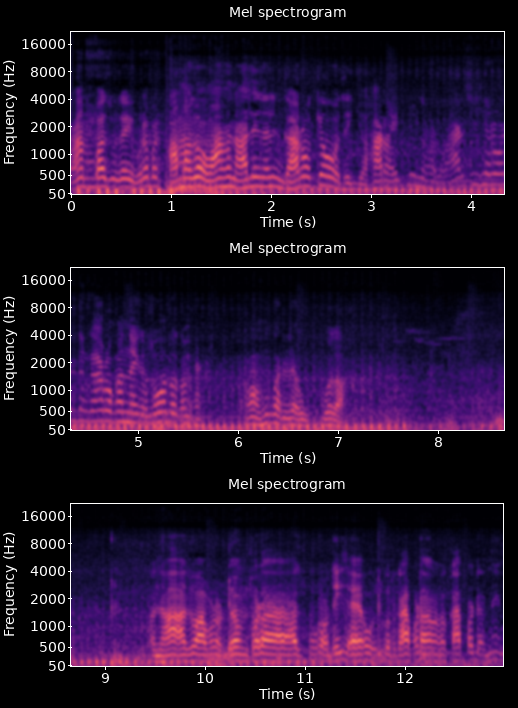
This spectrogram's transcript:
કામ બાજુ જઈએ, બરાબર? આમાં જો વાહન હાલીને હાલીને ગારો કેવો થઈ ગયો? હારા એટલું ને હારો આરસીસી રોડ ગારો કરી નાખ્યો. જો તો તમે. હા શું કરી લેવું? બોલા. અને આ જો આપણો ડેમ થોડા આજ પૂરો થઈ જાય, એવું કાપડા, કાપડ નહીં,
